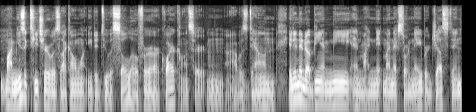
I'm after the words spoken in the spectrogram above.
my music teacher was like, "I want you to do a solo for our choir concert," and I was down. And it ended up being me and my ne- my next door neighbor Justin.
